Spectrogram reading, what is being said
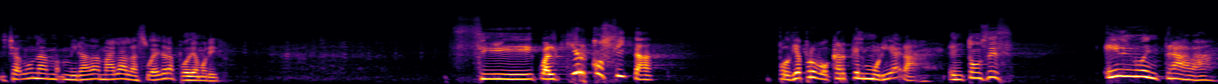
echado una mirada mala a la suegra, podía morir. Si cualquier cosita podía provocar que él muriera. Entonces, él no entraba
